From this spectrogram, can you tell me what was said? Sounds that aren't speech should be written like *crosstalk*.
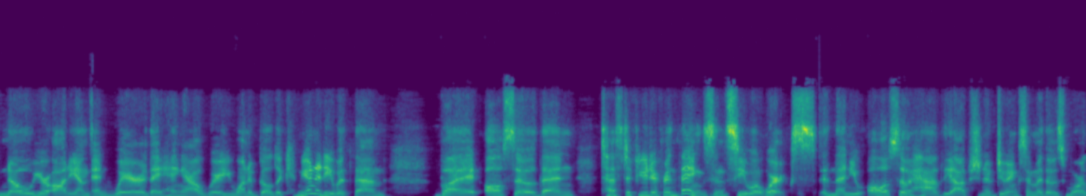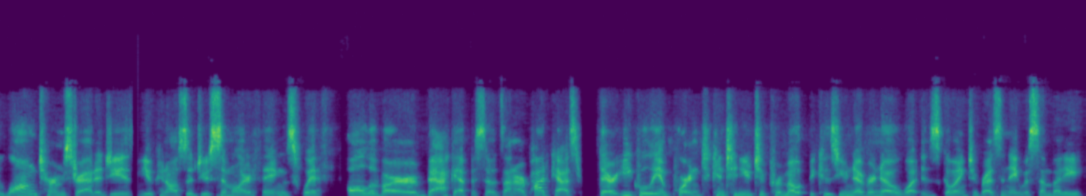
know your audience and where they hang out, where you want to build a community with them but also then test a few different things and see what works. And then you also have the option of doing some of those more long term strategies. You can also do similar things with all of our back episodes on our podcast. They're equally important to continue to promote because you never know what is going to resonate with somebody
